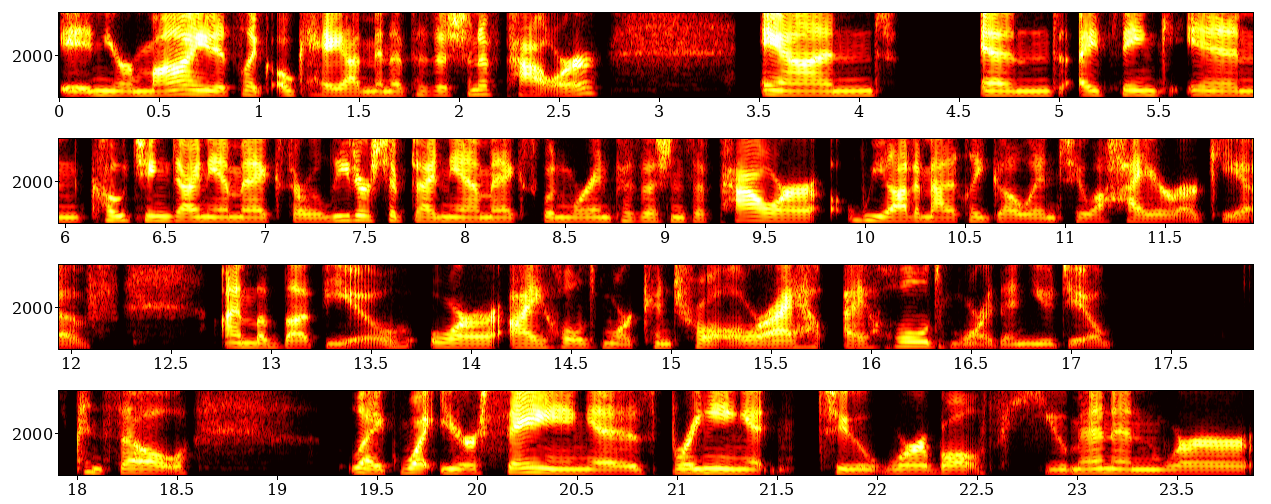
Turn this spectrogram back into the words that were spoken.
in your mind it's like okay i'm in a position of power. And and i think in coaching dynamics or leadership dynamics when we're in positions of power we automatically go into a hierarchy of i'm above you or i hold more control or i i hold more than you do. And so like what you're saying is bringing it to we're both human and we're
